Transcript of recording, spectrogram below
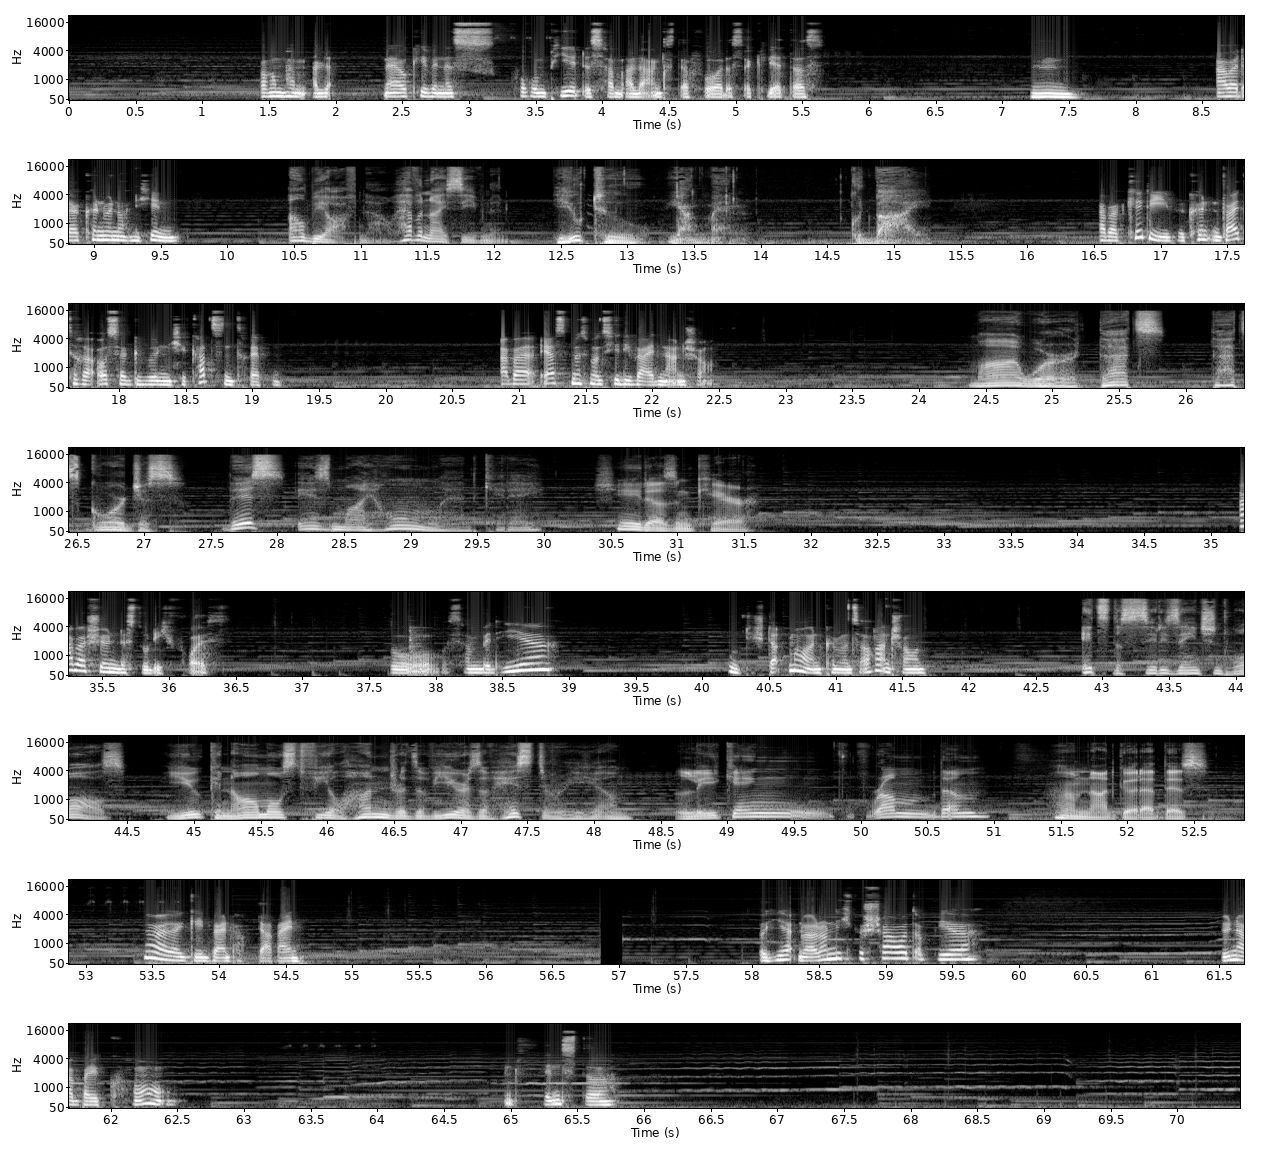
Warum haben alle... Na okay, wenn es korrumpiert ist, haben alle Angst davor. Das erklärt das. Hm. Aber da können wir noch nicht hin. I'll be off now. Have a nice evening. You too, young man. Goodbye. Aber Kitty, wir könnten weitere außergewöhnliche Katzen treffen. Aber erst müssen wir uns hier die Weiden anschauen. My word, that's that's gorgeous. This is my homeland, Kitty. She doesn't care. Aber schön, dass du dich freust. So, was haben wir hier? Gut, die Stadtmauern können wir uns auch anschauen. It's the city's ancient walls. You can almost feel hundreds of years of history um leaking from them. I'm not good at this. Na, dann gehen wir einfach da rein. So, hier hatten wir noch nicht geschaut, ob wir... Schöner Balkon. Ein Fenster.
